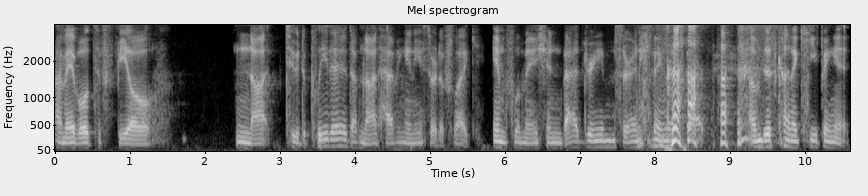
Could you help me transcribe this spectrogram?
I'm able to feel not too depleted. I'm not having any sort of like inflammation, bad dreams, or anything like that. I'm just kind of keeping it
